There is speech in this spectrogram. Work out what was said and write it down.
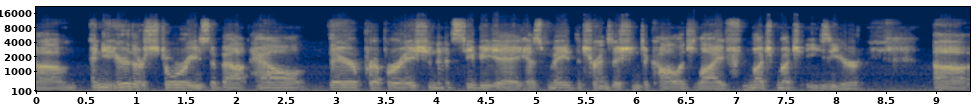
um, and you hear their stories about how their preparation at CBA has made the transition to college life much, much easier. Uh,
